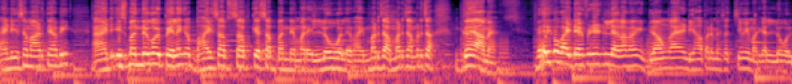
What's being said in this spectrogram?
एंड इसे मारते हैं अभी। एंड इस बंदे को भी पहलेंगे भाई साहब सब के सब बंदे मरे। लोल है भाई। मर जा मर जा मर जा। गया मैं। मेरे को भाई डेफिनेटली लगा मैं जाऊँगा एंड यहाँ पर मैं सच्ची में मर गया लोल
